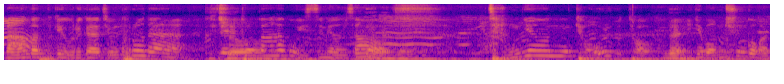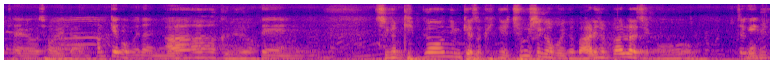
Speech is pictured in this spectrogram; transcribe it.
마음 바쁘게 우리가 지금 코로나 시대를 그쵸. 통과하고 있으면서 네네네. 작년 겨울부터 네. 이게 멈춘 것 같아요. 저희가 함께 공연하는. 아 그래요? 네. 지금 김가원님께서 굉장히 추우신가 보이네. 말이 좀 빨라지고. 저기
